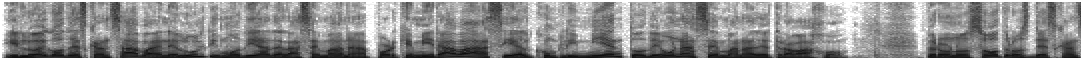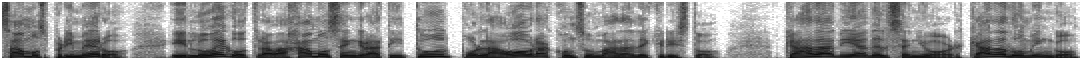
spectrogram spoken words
y luego descansaba en el último día de la semana porque miraba hacia el cumplimiento de una semana de trabajo. Pero nosotros descansamos primero y luego trabajamos en gratitud por la obra consumada de Cristo. Cada día del Señor, cada domingo,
